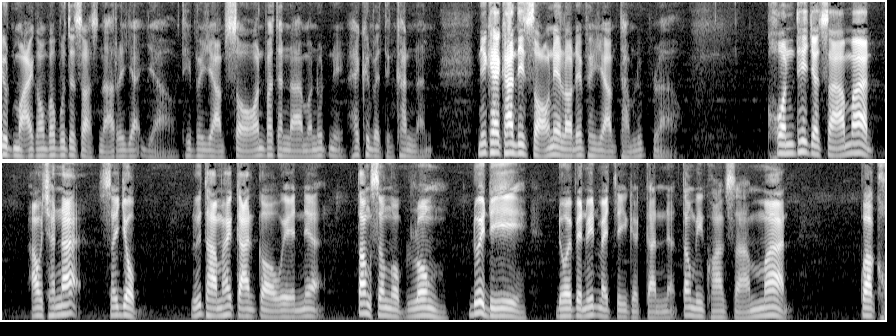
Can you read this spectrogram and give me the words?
จุดหมายของพระพุทธศาสนาระยะยาว ที่พยายามสอนพัฒนามนุษย์นี่ให้ขึ้นไปถึงขั้นนั้น นี่แค่ขั้นที่สองเนี่ยเราได้พยายามทำหรือเปล่า คนที่จะสามารถเอาชนะสยบ หรือทำให้การก่อเวรเนี่ยต้องสงบลง ด้วยดี โดยเป็นมิตรไมตรีกับกันเนี่ยต้องมีความสามารถกว่าค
